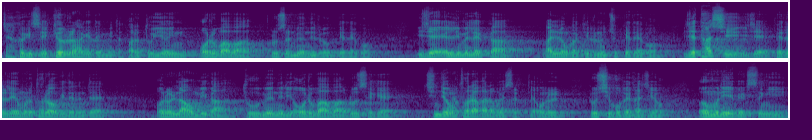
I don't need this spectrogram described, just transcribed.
자 거기서 결혼을 하게 됩니다. 바로 두 여인 오르바와 룻을 며느리를 얻게 되고 이제 엘리멜렉과 말론과 기론은 죽게 되고 이제 다시 이제 베들레헴으로 돌아오게 되는데 오늘 나오미가 두 며느리 오르바와 룻에게 친정으로 돌아가라고 했을 때 오늘 룻이 고백하지요. 어머니의 백성이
